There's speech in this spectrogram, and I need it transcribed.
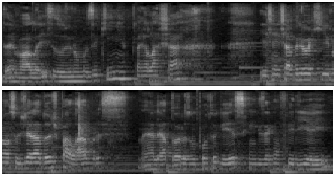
Intervalo aí, vocês ouviram uma musiquinha para relaxar. E a gente abriu aqui nosso gerador de palavras né, aleatórias no português, quem quiser conferir aí,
